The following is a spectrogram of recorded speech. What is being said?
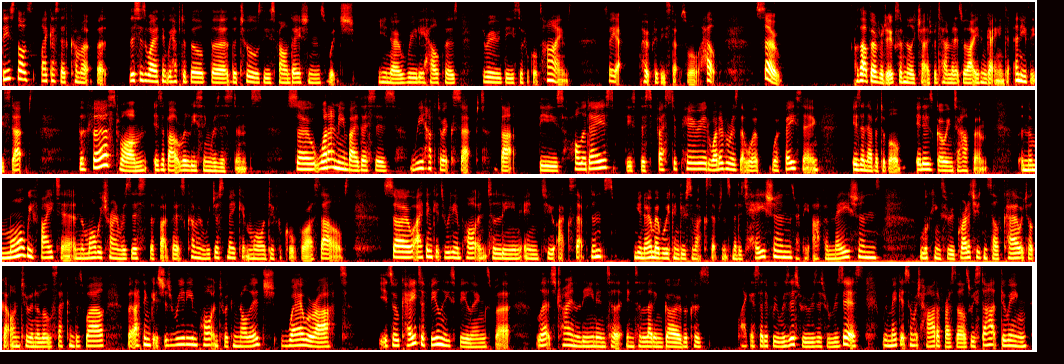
These thoughts, like I said, come up, but this is why I think we have to build the the tools, these foundations, which you know really help us through these difficult times. So yeah, hopefully these steps will help. So, without further ado, because I've nearly chatted for 10 minutes without even getting into any of these steps, the first one is about releasing resistance. So, what I mean by this is we have to accept that these holidays, these this festive period, whatever it is that we're we're facing, is inevitable. It is going to happen. And the more we fight it and the more we try and resist the fact that it's coming, we just make it more difficult for ourselves. So I think it's really important to lean into acceptance. You know, maybe we can do some acceptance meditations, maybe affirmations, looking through gratitude and self care, which I'll get onto in a little second as well. But I think it's just really important to acknowledge where we're at. It's okay to feel these feelings, but let's try and lean into into letting go because like I said, if we resist, we resist, we resist, we make it so much harder for ourselves. We start doing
